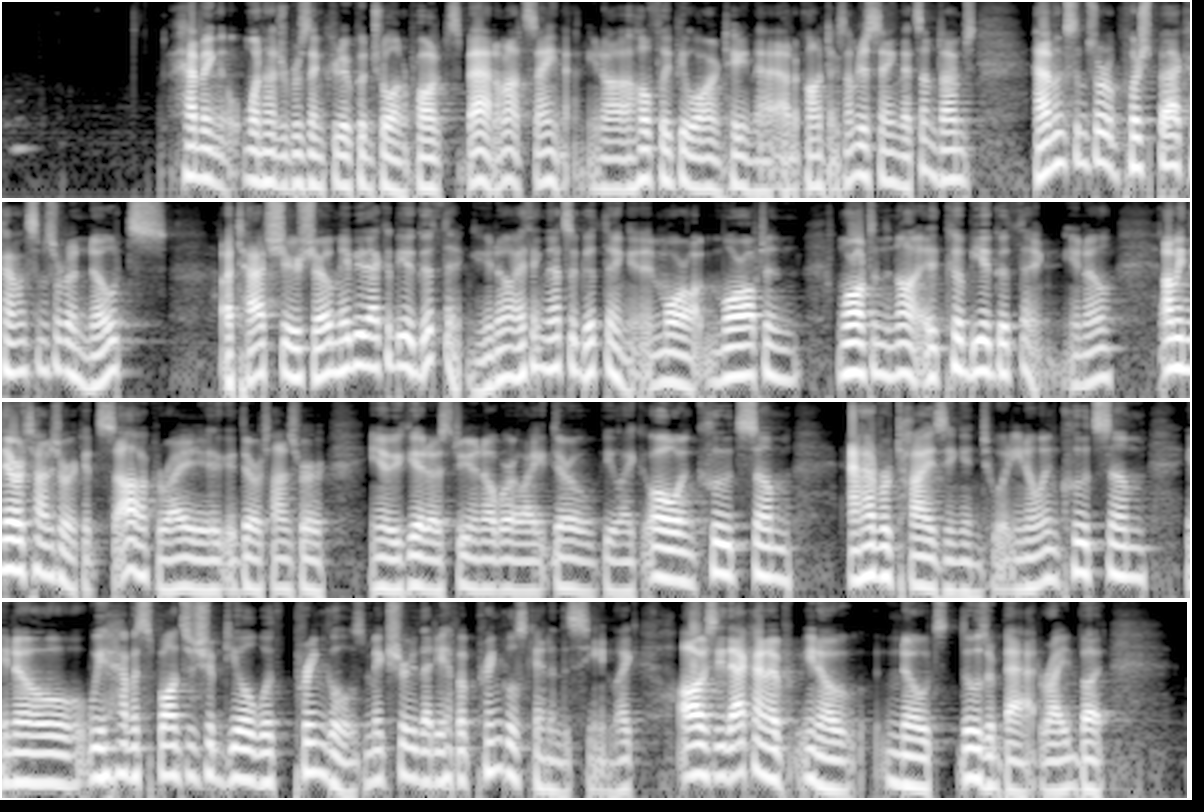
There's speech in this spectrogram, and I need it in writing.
having 100% creative control on a product is bad. I'm not saying that. You know, hopefully people aren't taking that out of context. I'm just saying that sometimes having some sort of pushback, having some sort of notes attached to your show, maybe that could be a good thing. You know, I think that's a good thing, and more more often more often than not, it could be a good thing. You know, I mean, there are times where it could suck, right? There are times where you know you get a studio note where like there will be like, oh, include some advertising into it you know include some you know we have a sponsorship deal with pringles make sure that you have a pringles can in the scene like obviously that kind of you know notes those are bad right but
